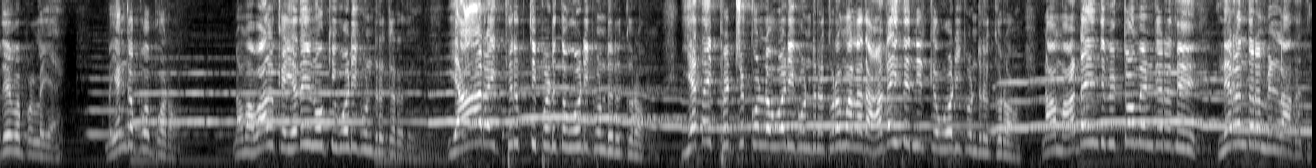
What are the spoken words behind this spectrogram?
தேவ பிள்ளைய நம்ம எங்க போக போறோம்? நம்ம வாழ்க்கை எதை நோக்கி ஓடிக்கொண்டிருக்கிறது? யாரை திருப்திப்படுத்த ஓடிக்கொண்டிருக்கிறோம்? எதை பெற்றுக்கொள்ள ஓடிக்கொண்டிருக்கிறோம்? அல்லது அடைந்து நிற்க ஓடிக்கொண்டிருக்கிறோம்? நாம் அடைந்து விட்டோம் என்கிறது நிரந்தரம் இல்லாதது.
